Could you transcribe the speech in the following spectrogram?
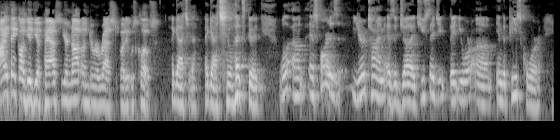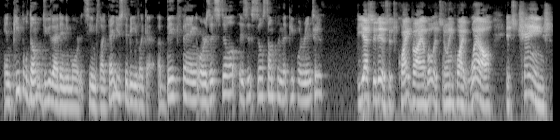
I think I'll give you a pass. You're not under arrest, but it was close. I got you. I got you. That's good. Well, um, as far as your time as a judge, you said you, that you were um, in the Peace Corps and people don't do that anymore. It seems like that used to be like a, a big thing, or is it still is it still something that people are into? Yes, it is. It's quite viable. It's doing quite well. It's changed.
